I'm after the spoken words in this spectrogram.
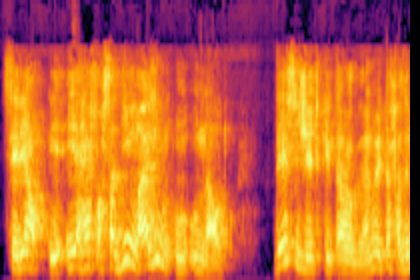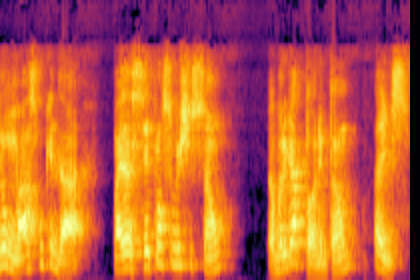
Seria, ia reforçar demais o, o, o. Desse jeito que ele está jogando, ele está fazendo o máximo que dá, mas é sempre uma substituição obrigatória. Então, é isso.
